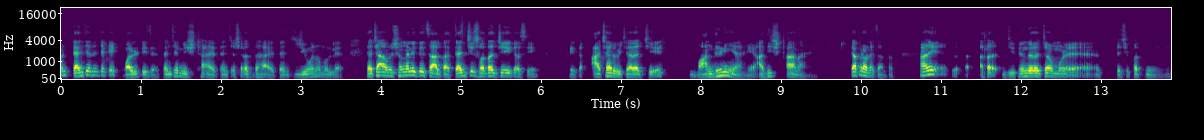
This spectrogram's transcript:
पण त्यांच्या त्यांच्या काही क्वालिटीज आहेत त्यांच्या निष्ठा आहे त्यांच्या श्रद्धा आहे त्यांची जीवनमूल्य आहे त्याच्या अनुषंगाने ते चालतात. त्यांची स्वतःची एक अशी एक आचार विचाराची एक बांधणी आहे अधिष्ठान आहे. त्याप्रमाणे चालतात. आणि आता जितेंद्रच्यामुळे त्याची पत्नी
